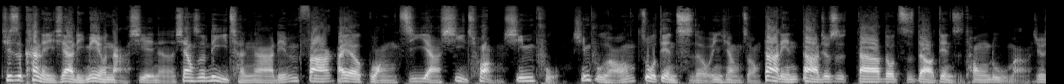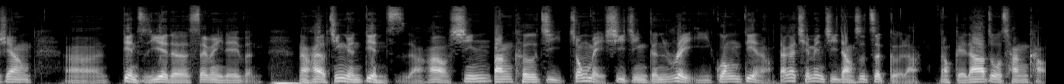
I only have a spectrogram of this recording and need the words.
其实看了一下，里面有哪些呢？像是力成啊、联发，还有广基啊、细创、新普。新普好像做电池的，我印象中。大连大就是大家都知道电子通路嘛，就像呃电子业的 Seven Eleven。那还有金源电子啊，还有新邦科技、中美细晶跟瑞仪光电啊，大概前面几档是这个啦。然后给大家做参考。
